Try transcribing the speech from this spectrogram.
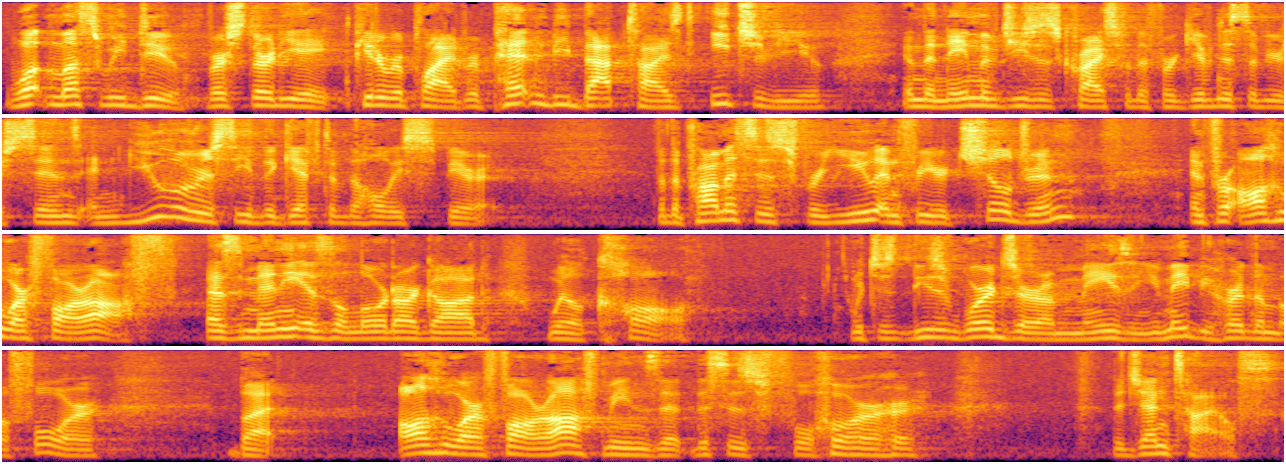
What must we do? Verse 38 Peter replied, Repent and be baptized, each of you, in the name of Jesus Christ for the forgiveness of your sins, and you will receive the gift of the Holy Spirit. For the promise is for you and for your children, and for all who are far off, as many as the Lord our God will call. Which is, these words are amazing. You maybe heard them before, but all who are far off means that this is for the Gentiles.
